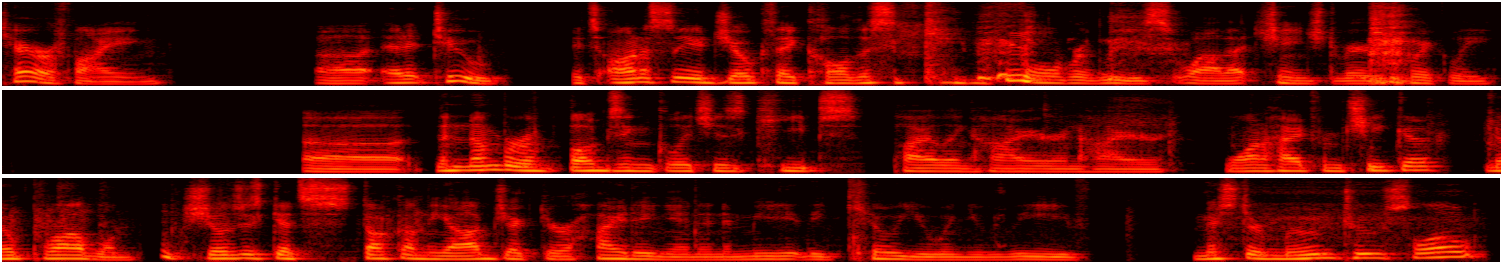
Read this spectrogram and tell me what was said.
Terrifying. Uh, edit two. It's honestly a joke they call this game full release. Wow, that changed very quickly. Uh, the number of bugs and glitches keeps piling higher and higher. Want to hide from Chica? No problem. She'll just get stuck on the object you're hiding in and immediately kill you when you leave. Mr. Moon too slow?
